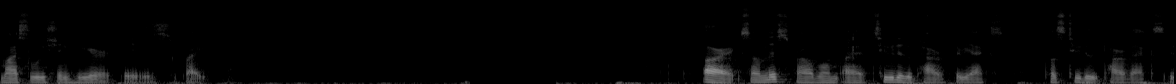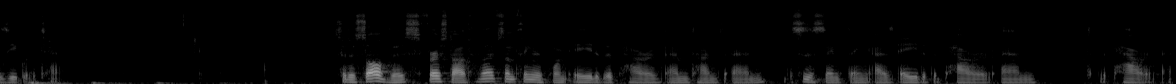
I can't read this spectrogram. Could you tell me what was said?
my solution here is right. Alright, so in this problem, I have 2 to the power of 3x plus 2 to the power of x is equal to 10. So to solve this, first off, if I have something in the form a to the power of m times n, this is the same thing as a to the power of m to the power of n.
